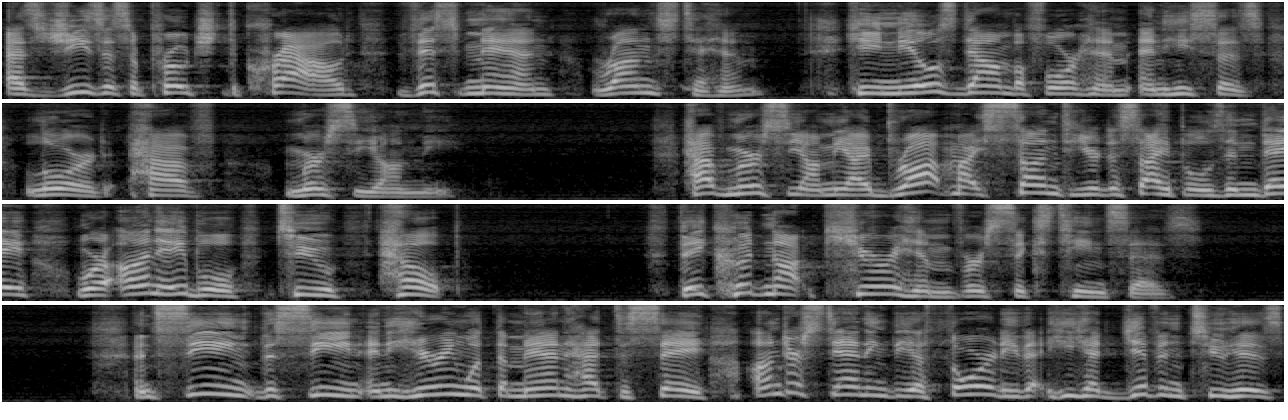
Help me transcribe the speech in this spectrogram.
as Jesus approached the crowd, this man runs to him. He kneels down before him and he says, Lord, have mercy on me. Have mercy on me. I brought my son to your disciples and they were unable to help. They could not cure him, verse 16 says. And seeing the scene and hearing what the man had to say, understanding the authority that he had given to his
